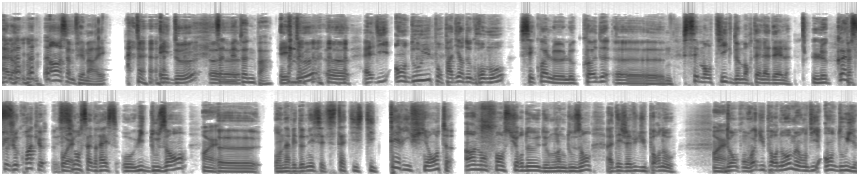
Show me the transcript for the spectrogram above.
Alors, un, ça me fait marrer. Et deux, Ça ne euh, m'étonne pas. et deux, euh, elle dit andouille pour pas dire de gros mots. C'est quoi le, le code euh, sémantique de Mortel Adèle? Le code. Parce que je crois que Ouais. si on s'adresse aux 8-12 ans, Ouais. on avait donné cette statistique terrifiante un enfant sur deux de moins de 12 ans a déjà vu du porno. Ouais. Donc on voit du porno, mais on dit andouille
